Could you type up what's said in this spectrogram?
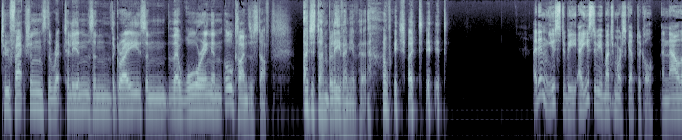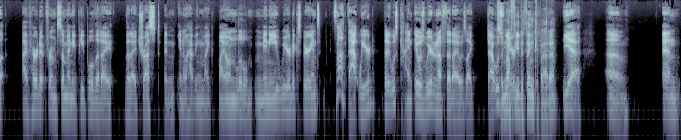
two factions, the reptilians and the greys, and they're warring and all kinds of stuff. I just don't believe any of it. I wish I did. I didn't used to be. I used to be much more skeptical, and now that I've heard it from so many people that I that I trust, and you know, having my my own little mini weird experience. It's not that weird, but it was kind. It was weird enough that I was like, that was It's enough weird. for you to think about it. Yeah. Um, and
